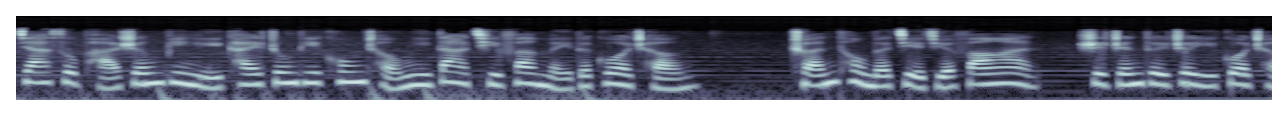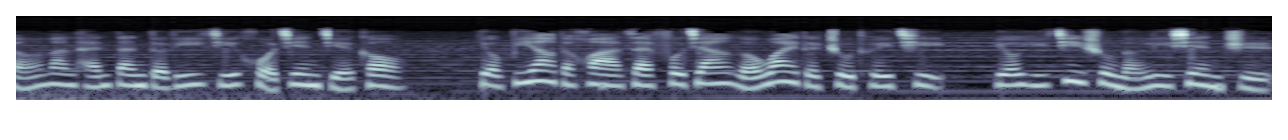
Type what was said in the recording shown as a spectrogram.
加速爬升并离开中低空稠密大气范围的过程。传统的解决方案是针对这一过程万谈单得的一级火箭结构，有必要的话再附加额外的助推器。由于技术能力限制，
